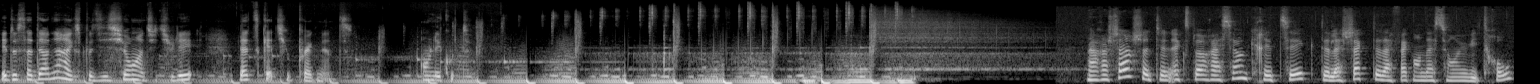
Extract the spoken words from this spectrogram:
et de sa dernière exposition intitulée Let's Get You Pregnant. On l'écoute. Ma recherche est une exploration critique de l'échec de la fécondation in vitro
